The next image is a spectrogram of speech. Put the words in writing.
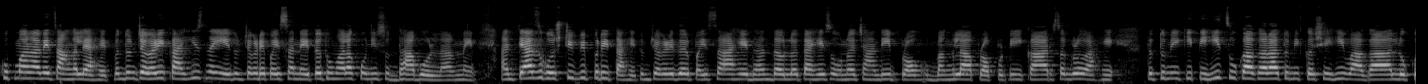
खूप मनाने चांगले आहेत पण तुमच्या घरी काहीच नाही आहे तुमच्याकडे पैसा नाही तर तुम्हाला कोणीसुद्धा बोलणार नाही. आणि त्याच गोष्टी विपरीत आहे. तुमच्याकडे जर पैसा आहे धन दौलत आहे सोनं चांदी प्रॉ बंगला प्रॉपर्टी कार सगळं आहे तर तुम्ही कितीही चुका करा तुम्ही कसेही वागा लोक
